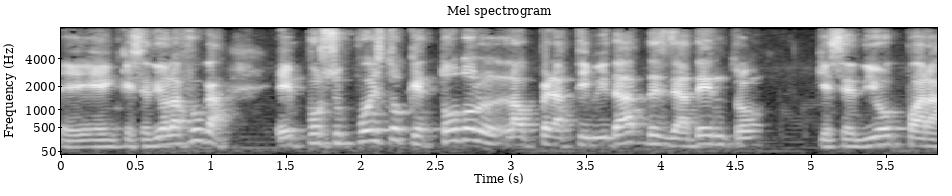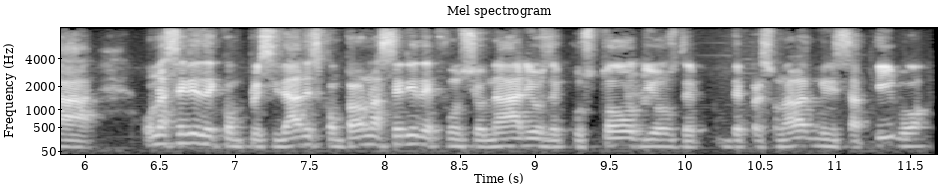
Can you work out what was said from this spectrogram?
eh, en que se dio la fuga. Eh, por supuesto que toda la operatividad desde adentro que se dio para una serie de complicidades, comprar una serie de funcionarios, de custodios, de, personal administrativo,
